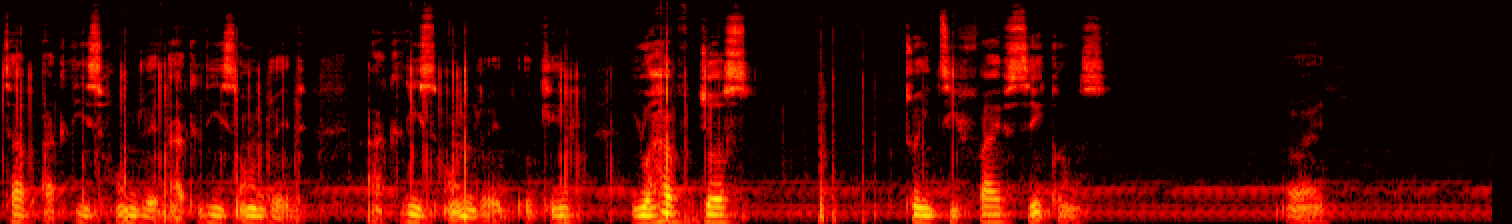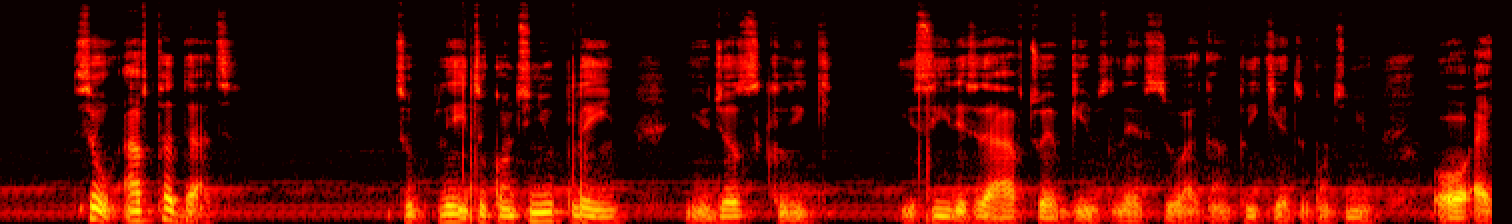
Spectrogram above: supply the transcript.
Tap at least 100 at least 100 at least 100 okay? You have just 25 seconds. All right so after that to play to continue playing you just click you see they say i have 12 games left so i can click here to continue or i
